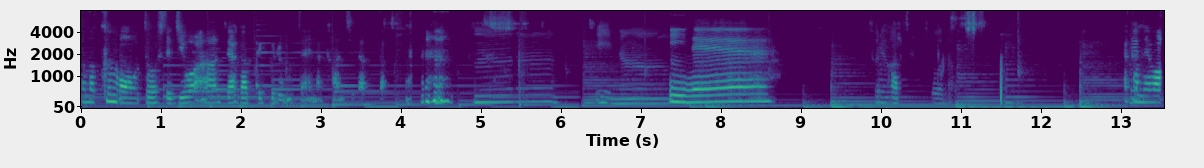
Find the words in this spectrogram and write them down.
その雲を通してじわーんって上がってくるみたいな感じだった。うーん。いいなぁ。いいねそれはそうだ。あかねは？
